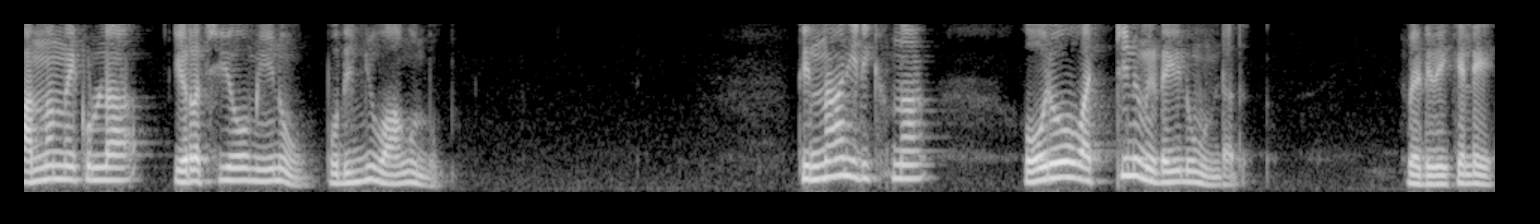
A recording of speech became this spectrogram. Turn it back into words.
അന്നന്നേക്കുള്ള ഇറച്ചിയോ മീനോ പൊതിഞ്ഞു വാങ്ങുന്നു. തിന്നാനിരിക്കുന്ന ഓരോ വറ്റിനുമിടയിലുമുണ്ടത്. വെടിവയ്ക്കല്ലേ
